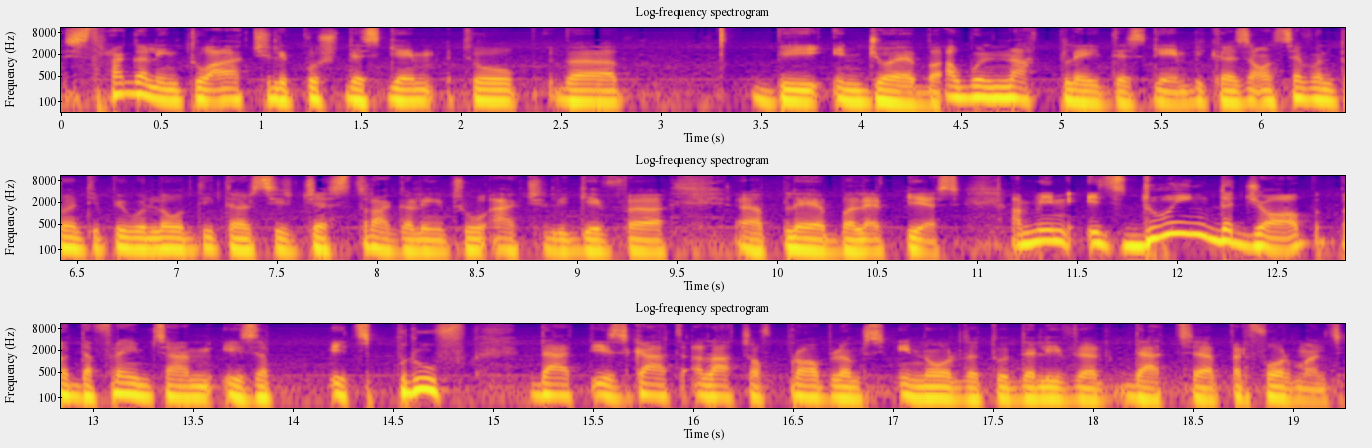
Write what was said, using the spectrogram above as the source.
struggling to actually push this game to uh, be enjoyable. I will not play this game because on 720p with low details is just struggling to actually give a, a playable FPS. I mean, it's doing the job, but the frame time is a it's proof that it's got a lot of problems in order to deliver that uh, performance.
